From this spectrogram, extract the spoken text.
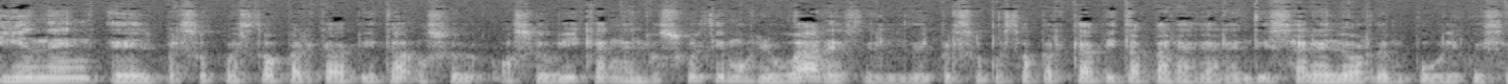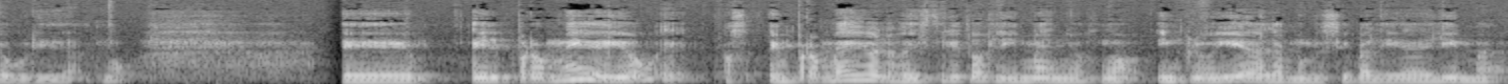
tienen el presupuesto per cápita o, se ubican en los últimos lugares del, presupuesto per cápita para garantizar el orden público y seguridad. ¿no? Eh, el promedio, eh, en promedio los distritos limeños, ¿no? incluida la Municipalidad de Lima,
